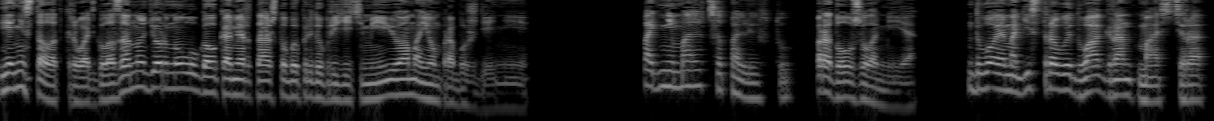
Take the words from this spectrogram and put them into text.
Я не стал открывать глаза, но дернул уголками рта, чтобы предупредить Мию о моем пробуждении. «Поднимаются по лифту», — продолжила Мия. «Двое магистров и два грандмастера.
